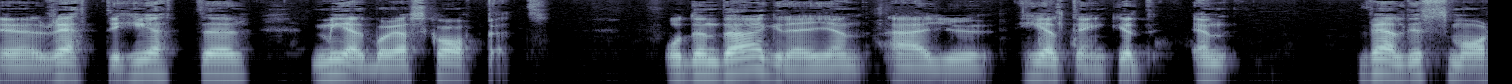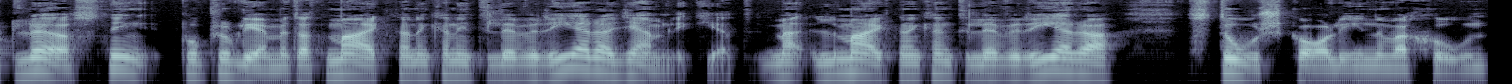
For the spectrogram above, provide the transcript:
eh, rättigheter, medborgarskapet. Och den där grejen är ju helt enkelt en väldigt smart lösning på problemet att marknaden kan inte leverera jämlikhet. Marknaden kan inte leverera storskalig innovation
